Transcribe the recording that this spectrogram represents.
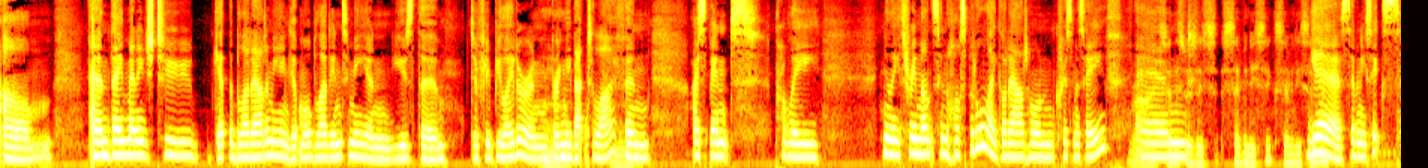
Um, and they managed to get the blood out of me and get more blood into me and use the defibrillator and bring me back to life. Mm. And I spent probably nearly three months in hospital. I got out on Christmas Eve. Right. And so this was this 76, 77? yeah, 76.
